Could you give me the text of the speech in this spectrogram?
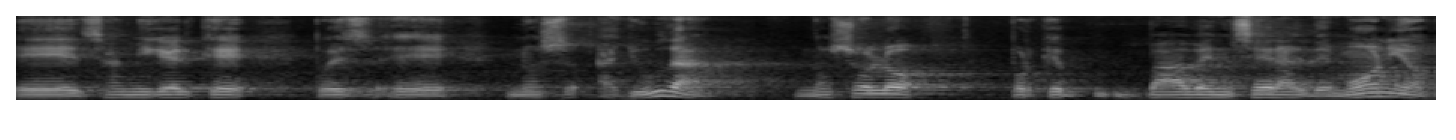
eh, San Miguel que pues eh, nos ayuda, no solo porque va a vencer al demonio,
